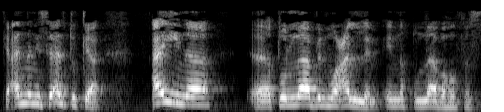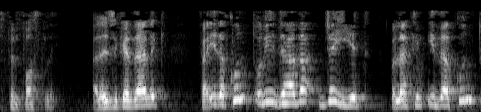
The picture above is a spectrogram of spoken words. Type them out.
كأنني سألتك أين آه، طلاب المعلم؟ إن طلابه في الفصل. أليس كذلك؟ فإذا كنت أريد هذا جيد ولكن إذا كنت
